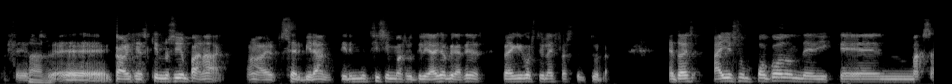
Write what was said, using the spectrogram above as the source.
Entonces, claro, eh, claro es que no sirven para nada bueno, a ver, servirán, tienen muchísimas utilidades y aplicaciones, pero hay que construir la infraestructura. Entonces, ahí es un poco donde dije, más,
